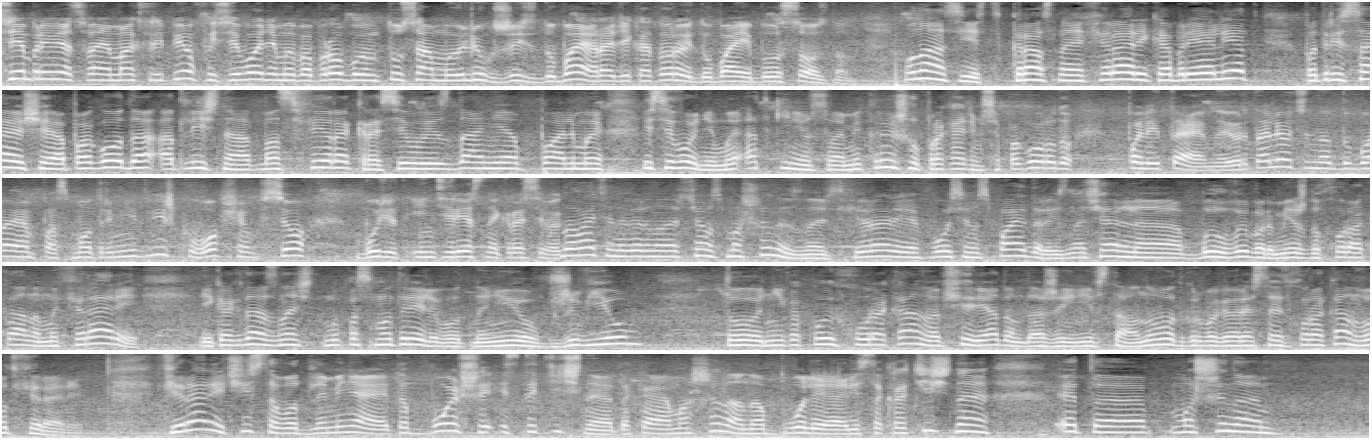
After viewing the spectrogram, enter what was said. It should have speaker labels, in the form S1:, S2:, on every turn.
S1: Всем привет, с вами Макс Репьев, и сегодня мы попробуем ту самую люкс жизнь Дубая, ради которой Дубай был создан. У нас есть красная Феррари кабриолет, потрясающая погода, отличная атмосфера, красивые здания, пальмы. И сегодня мы откинем с вами крышу, прокатимся по городу, полетаем на вертолете над Дубаем, посмотрим недвижку. В общем, все будет интересно и красиво. Давайте, наверное, начнем с машины. Значит, Ferrari F8 Spider. Изначально был выбор между Хураканом и Ferrari. И когда, значит, мы посмотрели вот на нее в живьем, то никакой Хуракан вообще рядом даже и не встал. Ну вот, грубо говоря, стоит Хуракан, вот Феррари. Феррари чисто вот для меня это больше эстетичная такая машина, она более аристократичная. Это машина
